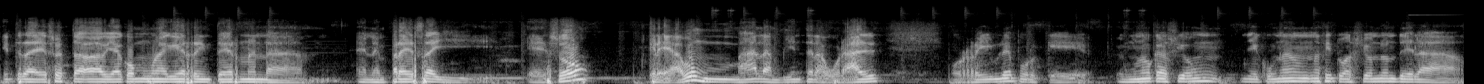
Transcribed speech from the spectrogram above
Y eso estaba, había como una guerra interna en la, en la empresa y eso creaba un mal ambiente laboral horrible porque en una ocasión llegó una, una situación donde la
